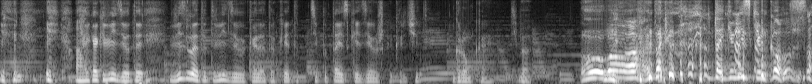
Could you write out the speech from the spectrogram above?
А, как видео, ты видел это видео, когда там какая-то, типа, тайская девушка кричит громко, типа, Оба! Так- Таким низким голосом.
